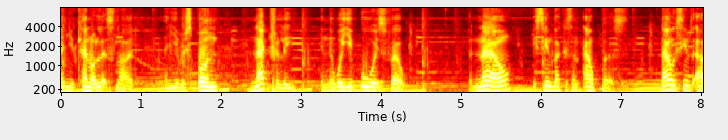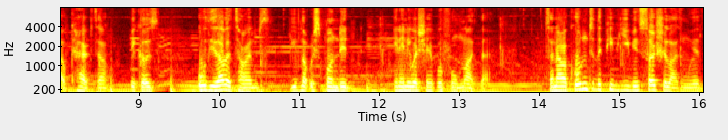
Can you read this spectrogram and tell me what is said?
and you cannot let slide, and you respond naturally in the way you've always felt. But now it seems like it's an outburst. Now it seems out of character because all these other times you've not responded in any way, shape, or form like that. So now, according to the people you've been socializing with,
